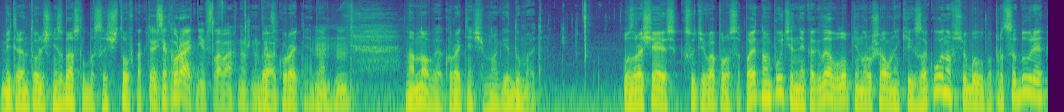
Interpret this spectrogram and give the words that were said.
Дмитрий Анатольевич не сбрасывал бы со счетов как То есть аккуратнее в словах нужно да, быть. Да, аккуратнее, да. Угу. Намного аккуратнее, чем многие думают. Возвращаясь к сути вопроса. Поэтому Путин никогда в лоб не нарушал никаких законов, все было по процедуре.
